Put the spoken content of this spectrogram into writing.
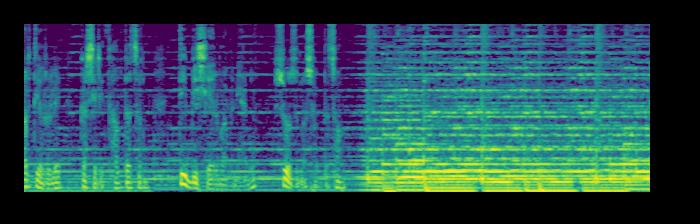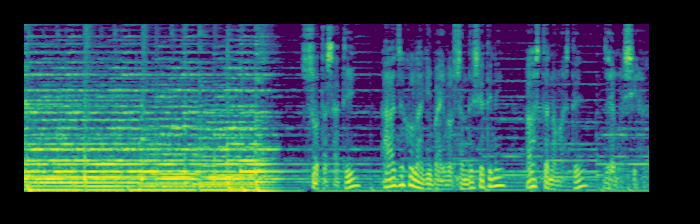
अर्थीहरूले कसरी थप्दछन् ती विषयहरूमा पनि हामी सोच्न सक्दछौँ। श्रोता साथी आजको लागि बाइबल सन्देश यति नै। हस्त नमस्ते जय मसिंह।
